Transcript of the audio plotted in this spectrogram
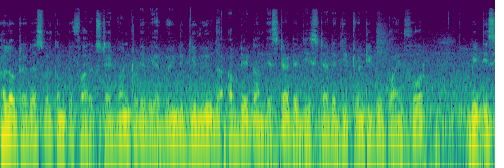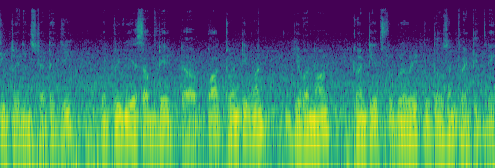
Hello traders, welcome to Forex Trade 1. Today we are going to give you the update on the strategy, strategy 22.4 BTC trading strategy. The previous update uh, part 21 given on 20th February 2023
